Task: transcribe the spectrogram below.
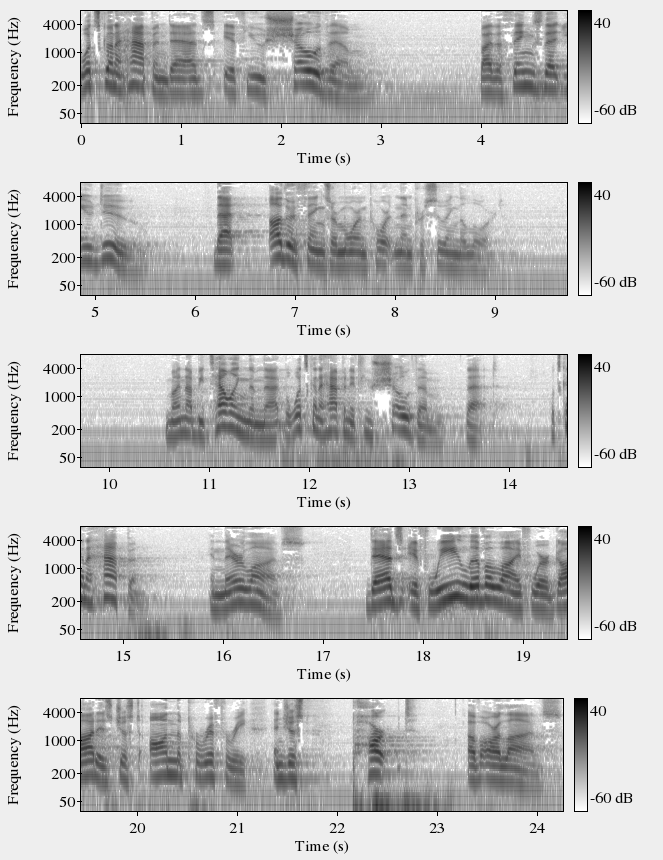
What's going to happen, dads, if you show them by the things that you do that other things are more important than pursuing the Lord? You might not be telling them that, but what's going to happen if you show them that? What's going to happen in their lives? Dads, if we live a life where God is just on the periphery and just part of our lives,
